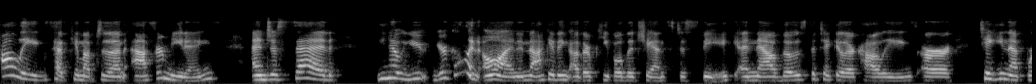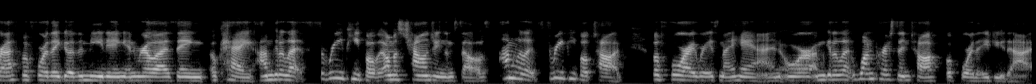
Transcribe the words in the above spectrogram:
colleagues have come up to them after meetings and just said, you know you you're going on and not giving other people the chance to speak and now those particular colleagues are taking that breath before they go to the meeting and realizing, okay, I'm going to let three people, almost challenging themselves, I'm going to let three people talk before I raise my hand, or I'm going to let one person talk before they do that.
